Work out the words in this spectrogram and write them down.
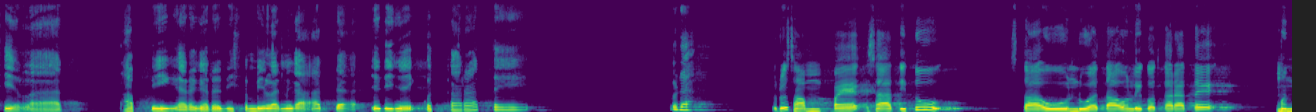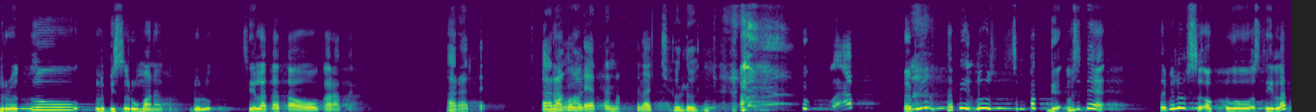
silat Tapi gara-gara di sembilan nggak ada Jadinya ikut karate Udah Terus sampai saat itu setahun dua tahun ikut karate, menurut lu lebih seru mana tuh dulu? Silat atau karate? karate Sekarang Kenapa? ngeliat anak silat culun Tapi tapi lu sempet gak? Maksudnya tapi lu waktu silat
